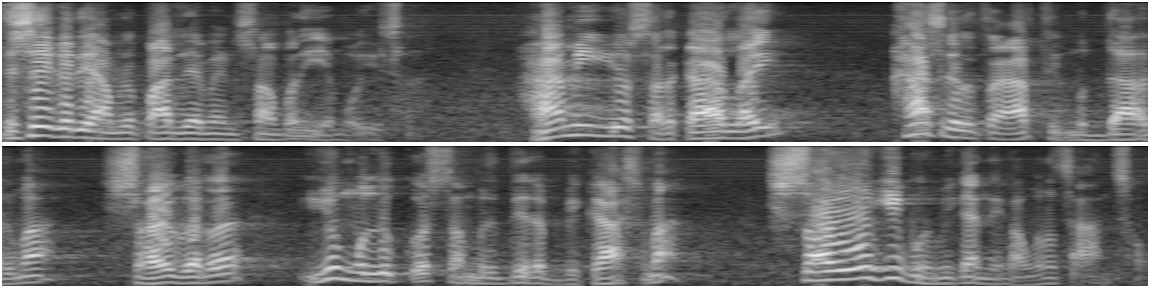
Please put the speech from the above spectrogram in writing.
त्यसै गरी हाम्रो पार्लियामेन्टसँग पनि एमओयु छ। हामी यो सरकारलाई खास गरेर आर्थिक मुद्दाहरूमा सहयोग गरेर यो मुलुकको समृद्धि र विकासमा सहयोगी भूमिका निभाउन चाहन्छौँ।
